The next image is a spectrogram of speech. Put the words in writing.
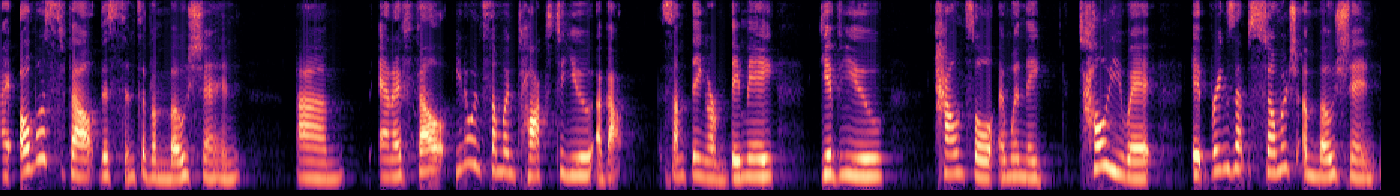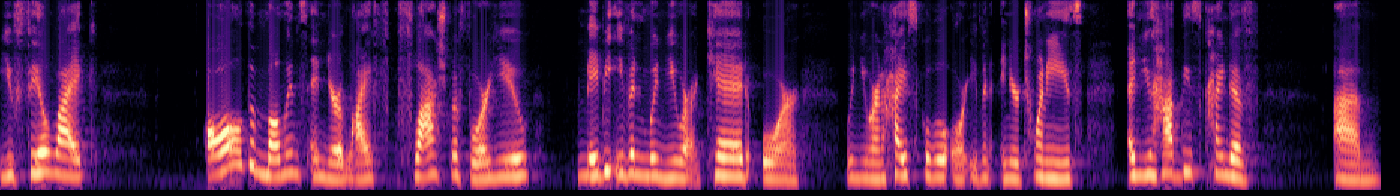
I almost felt this sense of emotion, um, and I felt you know when someone talks to you about something, or they may give you counsel, and when they tell you it, it brings up so much emotion. You feel like all the moments in your life flash before you, maybe even when you were a kid or when you were in high school or even in your 20s, and you have these kind of, um,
